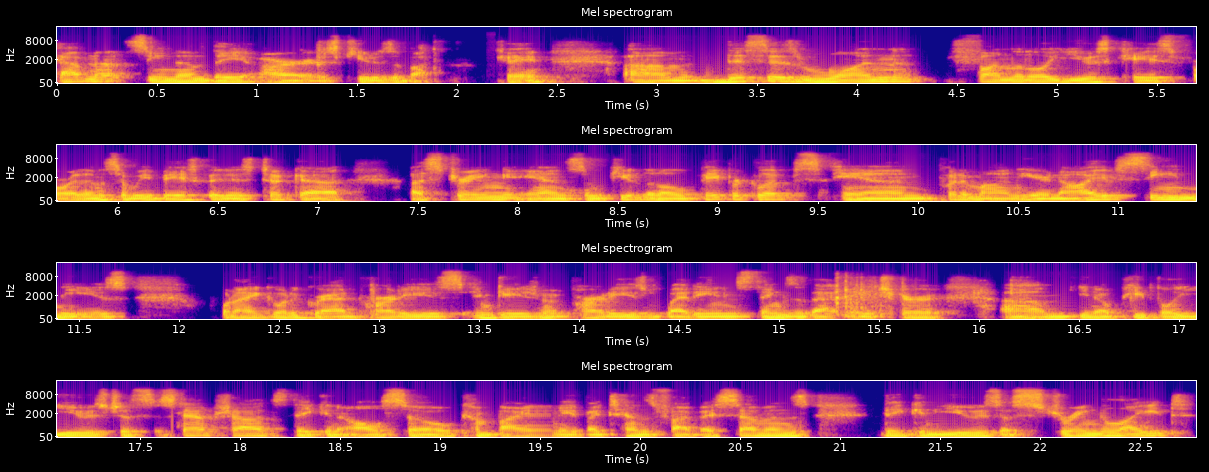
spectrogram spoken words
have not seen them, they are as cute as a button. Okay. Um, this is one fun little use case for them. So we basically just took a, a string and some cute little paper clips and put them on here. Now I've seen these when I go to grad parties, engagement parties, weddings, things of that nature. Um, you know, people use just the snapshots. They can also combine eight by tens, five by sevens. They can use a string light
